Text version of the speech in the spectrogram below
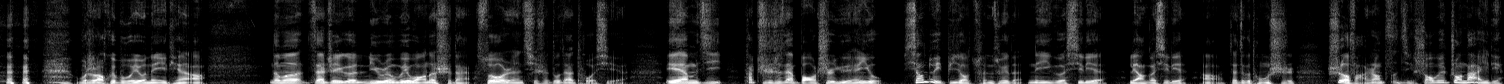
不知道会不会有那一天啊？那么在这个利润为王的时代，所有人其实都在妥协，AMG 它只是在保持原有相对比较纯粹的那一个系列。两个系列啊，在这个同时设法让自己稍微壮大一点，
